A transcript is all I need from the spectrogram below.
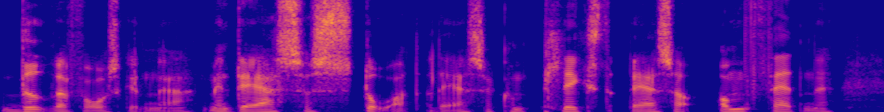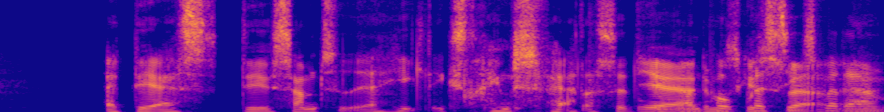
ved, hvad forskellen er. Men det er så stort, og det er så komplekst, og det er så omfattende, at det, er, det samtidig er helt ekstremt svært at sætte Ja, det på præcis, svært, hvad det er.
